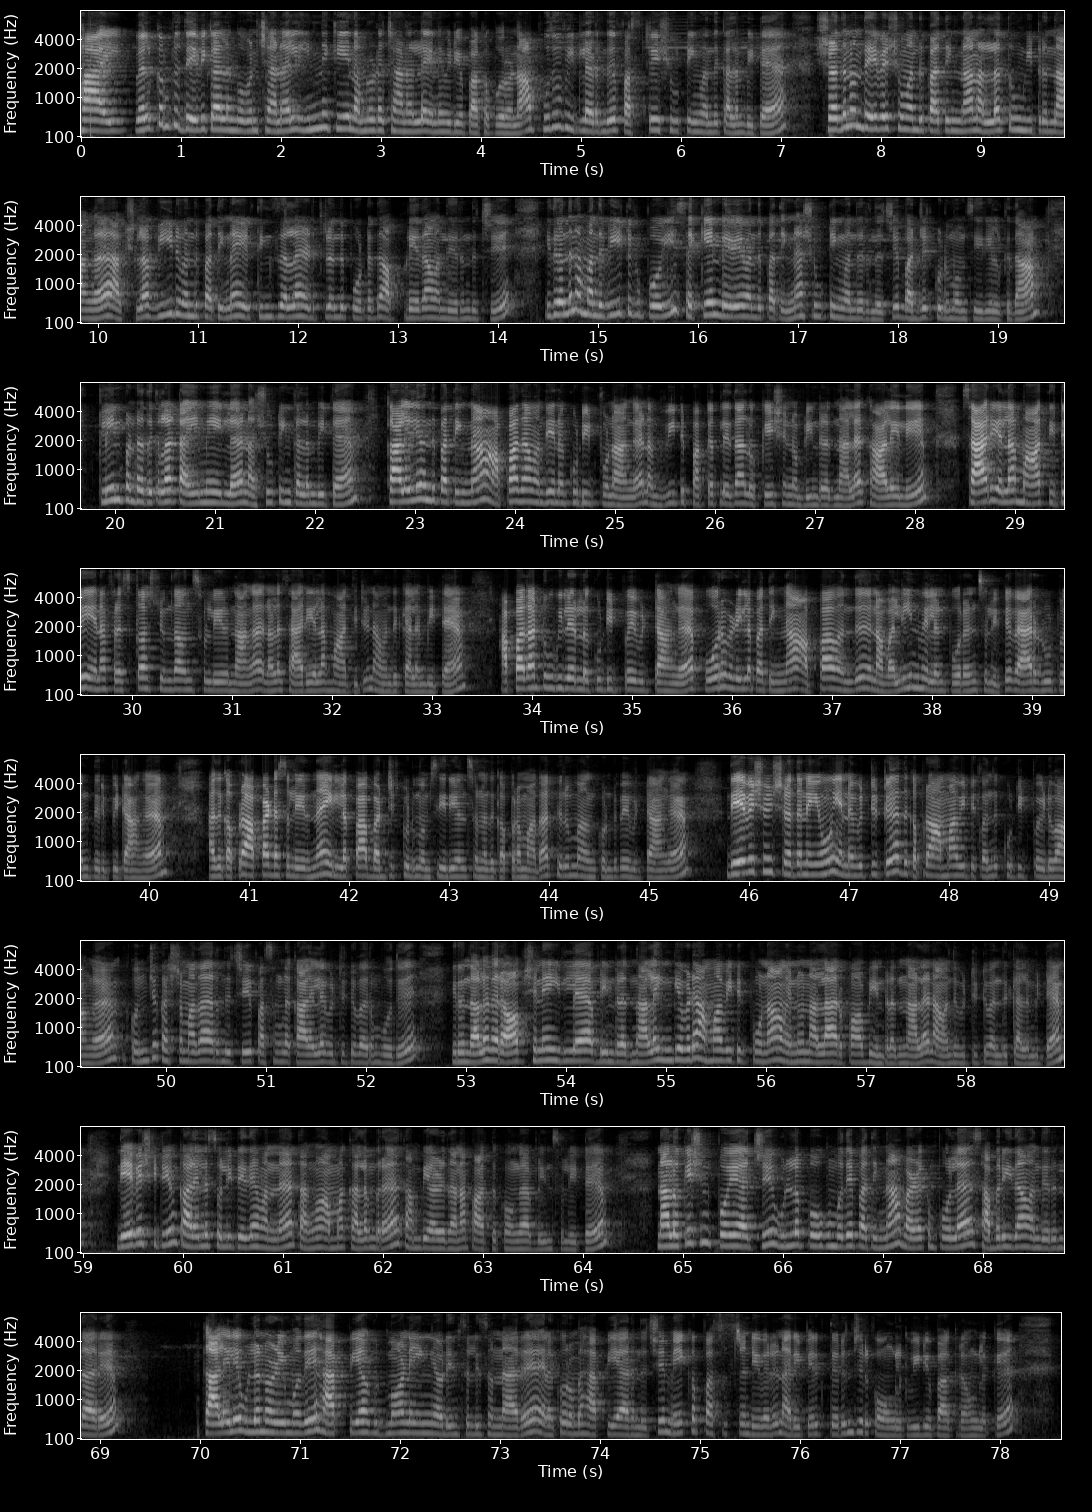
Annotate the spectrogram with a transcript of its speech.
Hi welcome to Devika Langovan channel இன்றைக்கி நம்மளோட சேனலில் என்ன வீடியோ பார்க்க போகிறோன்னா புது வீட்டில் இருந்து ஃபஸ்ட் டே ஷூட்டிங் வந்து கிளம்பிட்டேன். ஸ்ரதனும் தேவேஷும் வந்து பார்த்திங்கன்னா நல்லா தூங்கிட்டு இருந்தாங்க. ஆக்சுவலாக வீடு வந்து பார்த்திங்கன்னா திங்ஸ் எல்லாம் எடுத்துகிட்டு வந்து போட்டது அப்படியே தான் வந்து இருந்துச்சு. இது வந்து நம்ம அந்த வீட்டுக்கு போய் செகண்ட் டேவே வந்து பார்த்திங்கன்னா ஷூட்டிங் வந்து இருந்துச்சு. பட்ஜெட் குடும்பம் சீரியலுக்கு தான். க்ளீன் பண்ணுறதுக்கெல்லாம் டைமே இல்லை. நான் ஷூட்டிங் கிளம்பிட்டேன். காலையிலே வந்து பார்த்திங்கன்னா அப்பா தான் வந்து என்னை கூட்டிகிட்டு போனாங்க. நம்ம வீட்டு பக்கத்துலேயே தான் லொக்கேஷன் அப்படின்றதுனால காலையிலே saree எல்லாம் மாற்றிட்டு ஏன்னா ஃப்ரெஷ் காஸ்ட்யூம் தான் வந்து சொல்லியிருந்தாங்க. அதனால் சாரியெல்லாம் எல்லாம் மாற்றிட்டு நான் வந்து கிளம்பிட்டேன். அப்பா தான் டூ வீலரில் கூட்டிகிட்டு போய் விட்டாங்க. போகிற வழியில் பார்த்தீங்கன்னா அப்பா வந்து நான் வள்ளியின் வேலன் போகிறேன்னு சொல்லிட்டு வேறு ரூட் வந்து திருப்பிட்டாங்க. அதுக்கப்புறம் அப்பாட்ட சொல்லியிருந்தேன் இல்லைப்பா பட்ஜெட் குடும்பம் சீரியல் சொன்னதுக்கப்புறமா தான் திரும்ப அங்கே கொண்டு போய் விட்டாங்க. தேவேஷும் ஸ்ரதனையும் என்னை விட்டுட்டு அதுக்கப்புறம் அம்மா வீட்டுக்கு வந்து கூட்டிகிட்டு போயிடுவாங்க. கொஞ்சம் கஷ்டமாக தான் இருந்துச்சு. பசங்களை காலையில் விட்டுட்டு வரும்போது. இருந்தாலும் வேறு ஆப்ஷனே இல்லை அப்படின்றதுனால இங்கே விட அம்மா வீட்டுக்கு போனால் அவன் இன்னும் நல்லா இருப்பான் அப்படின்றதுனால நான் வந்து விட்டுட்டு வந்து கிளம்பிட்டேன். தேவேஷ்கிட்டையும் காலையில் சொல்லிட்டே தான் வந்தேன். தங்கம் அம்மா கிளம்புற. தம்பி அழுதானா பார்த்துக்கோங்க அப்படின்னு சொல்லிட்டு. நான் லொக்கேஷனுக்கு போயாச்சு. உள்ளே போகும்போதே பார்த்தீங்கன்னா வழக்கம் போல் சபரி தான் வந்து இருந்தார். காலையிலே உள்ளே நுழையும் போதே ஹாப்பியாக குட் மார்னிங் அப்படின்னு சொல்லி சொன்னார். எனக்கும் ரொம்ப ஹாப்பியாக இருந்துச்சு. மேக்கப் அசிஸ்டன்ட் இவர் நிறைய பேருக்கு தெரிஞ்சிருக்கோம் உங்களுக்கு வீடியோ பார்க்குறவங்களுக்கு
